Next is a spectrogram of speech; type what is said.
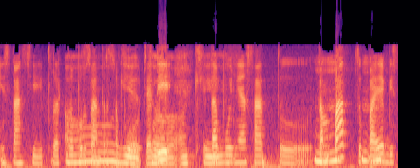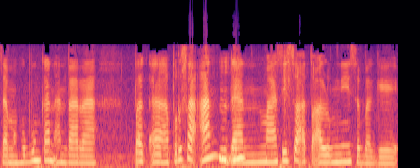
instansi perusahaan oh, tersebut gitu. jadi okay. kita punya satu tempat mm-hmm. supaya mm-hmm. bisa menghubungkan antara uh, perusahaan mm -hmm. dan mahasiswa atau alumni sebagai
